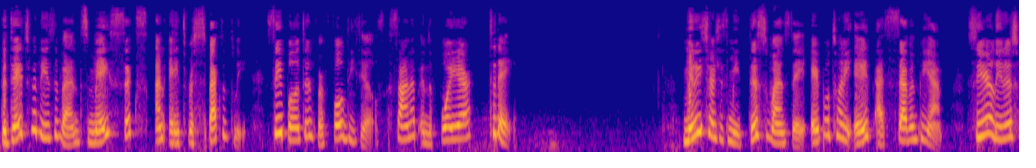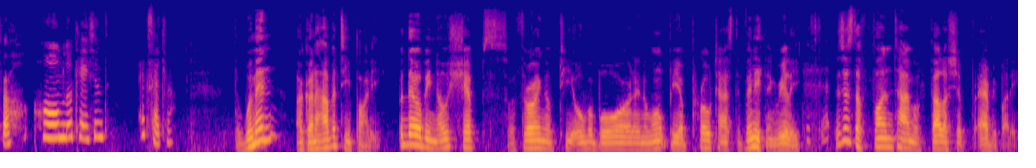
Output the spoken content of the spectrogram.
The dates for these events, May 6th and 8th respectively. See Bulletin for full details. Sign up in the foyer today. Many churches meet this Wednesday, April 28th at 7 p.m. See your leaders for home locations, etc. The women are going to have a tea party, but there will be no ships or throwing of tea overboard, and it won't be a protest, if anything, really. It's just a fun time of fellowship for everybody.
